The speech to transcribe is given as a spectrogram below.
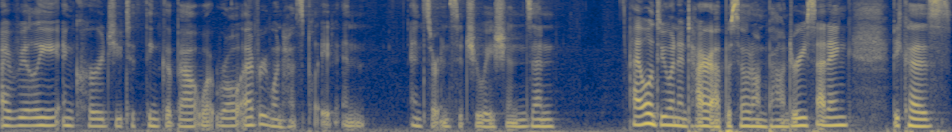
I really encourage you to think about what role everyone has played in in certain situations and I will do an entire episode on boundary setting because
